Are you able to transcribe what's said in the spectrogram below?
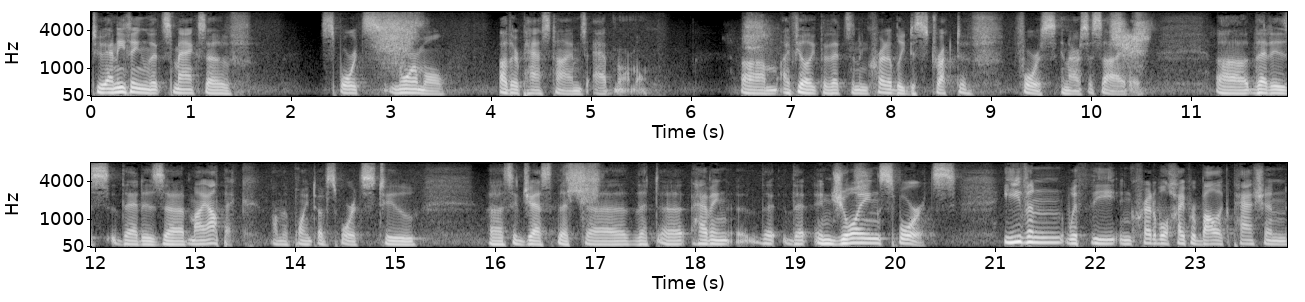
to anything that smacks of sports normal other pastimes abnormal. Um, I feel like that that's an incredibly destructive force in our society uh, that is that is uh, myopic on the point of sports to uh, suggest that uh, that uh, having that, that enjoying sports, even with the incredible hyperbolic passion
